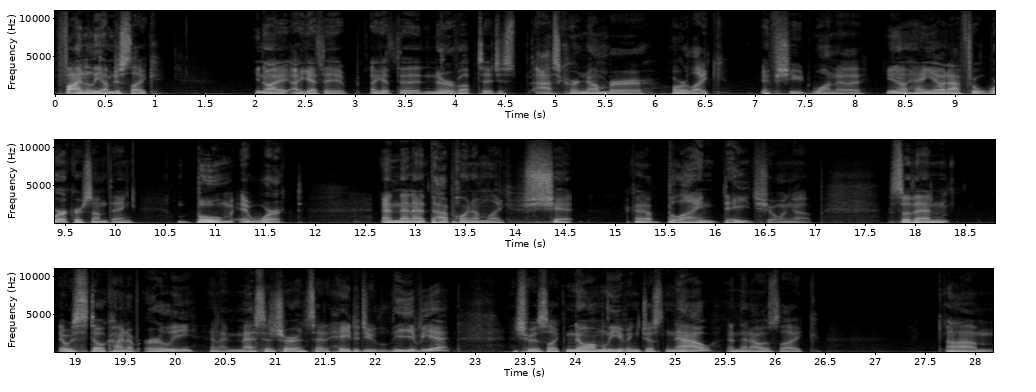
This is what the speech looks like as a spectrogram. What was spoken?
finally, I'm just like, you know, I, I get the I get the nerve up to just ask her number or like if she'd want to, you know, hang out after work or something. Boom, it worked. And then at that point, I'm like, shit, I got a blind date showing up. So then it was still kind of early, and I messaged her and said, hey, did you leave yet? And she was like, no, I'm leaving just now. And then I was like, um,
